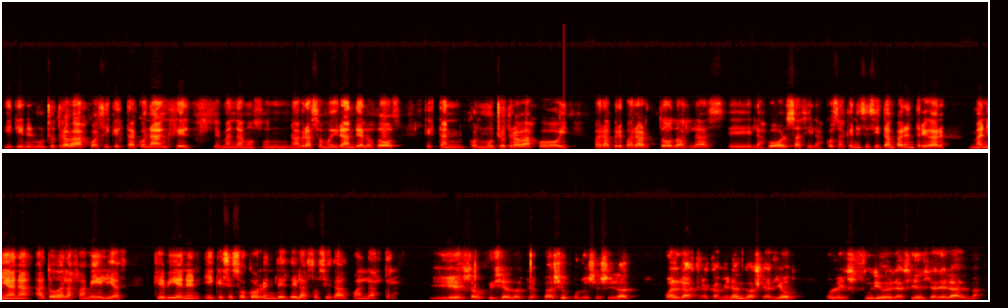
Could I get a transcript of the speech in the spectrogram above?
y tienen mucho trabajo, así que está con Ángel. Les mandamos un abrazo muy grande a los dos, que están con mucho trabajo hoy para preparar todas las, eh, las bolsas y las cosas que necesitan para entregar mañana a todas las familias que vienen y que se socorren desde la Sociedad Juan Lastra. Y es auspiciado este espacio por la Sociedad Juan Lastra, caminando hacia Dios por el estudio de la ciencia del alma.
